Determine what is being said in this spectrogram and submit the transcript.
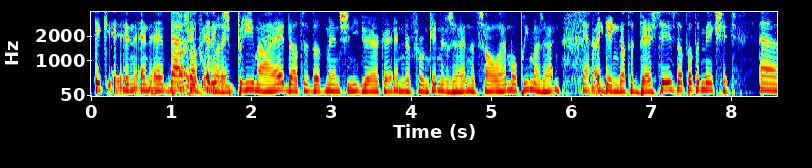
Ik, en en, en, Daar het is prima hè, dat, dat mensen niet werken en er voor hun kinderen zijn. Dat zal helemaal prima zijn. Ja. Maar ik denk dat het beste is dat dat een mix is. Eh,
